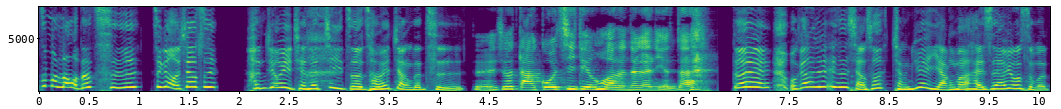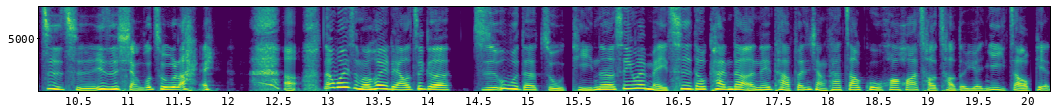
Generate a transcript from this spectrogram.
这么老的词，这个好像是很久以前的记者才会讲的词。对，就打国际电话的那个年代。对，我刚刚就一直想说讲岳阳吗？还是要用什么字词？一直想不出来。啊，那为什么会聊这个植物的主题呢？是因为每次都看到 Anita 分享她照顾花花草草的园艺照片。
